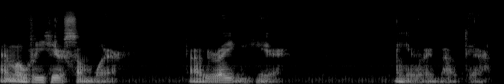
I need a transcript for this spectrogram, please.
I'm over here somewhere. Probably right in here. I think right about there.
